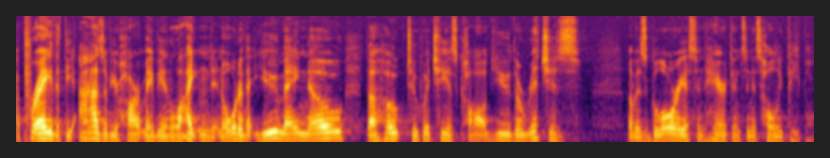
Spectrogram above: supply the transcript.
I pray that the eyes of your heart may be enlightened in order that you may know the hope to which He has called you, the riches of His glorious inheritance in His holy people,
